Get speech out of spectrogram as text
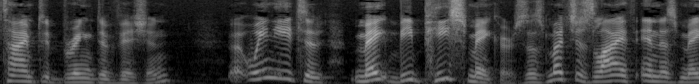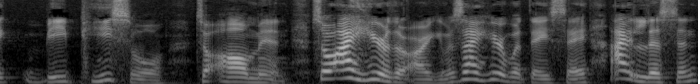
time to bring division. Uh, we need to make, be peacemakers as much as life in us make be peaceful to all men. So I hear their arguments. I hear what they say. I listen.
